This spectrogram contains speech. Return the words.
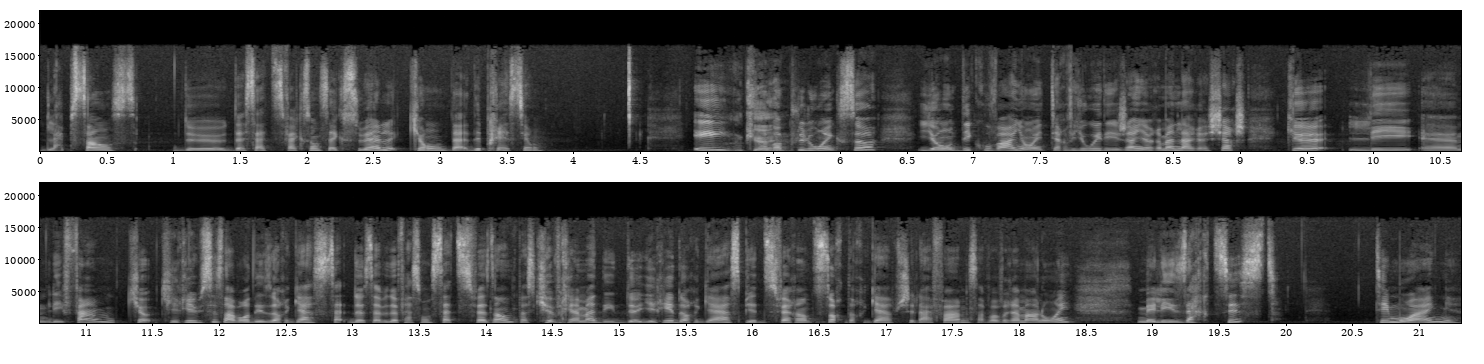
de l'absence de, de satisfaction sexuelle, qui ont de la dépression. Et on va plus loin que ça. Ils ont découvert, ils ont interviewé des gens, il y a vraiment de la recherche, que les, euh, les femmes qui, ont- qui réussissent à avoir des orgasmes de façon satisfaisante, parce qu'il y a vraiment des degrés d'orgasme, puis il y a différentes sortes d'orgasmes chez la femme, ça va vraiment loin. Mais les artistes témoignent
